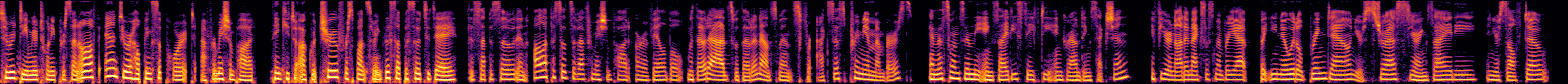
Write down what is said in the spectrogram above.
to redeem your 20% off and you are helping support Affirmation Pod. Thank you to AquaTrue for sponsoring this episode today. This episode and all episodes of Affirmation Pod are available without ads, without announcements for Access Premium members. And this one's in the anxiety, safety, and grounding section. If you're not an Access member yet, but you know it'll bring down your stress, your anxiety, and your self doubt,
